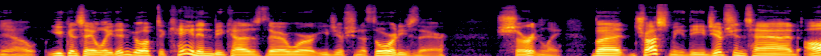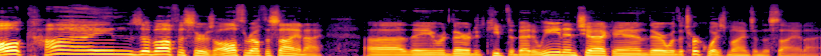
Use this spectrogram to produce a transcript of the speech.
You know, you can say, well, he didn't go up to Canaan because there were Egyptian authorities there. Certainly. But trust me, the Egyptians had all kinds of officers all throughout the Sinai. Uh, they were there to keep the Bedouin in check, and there were the turquoise mines in the Sinai.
